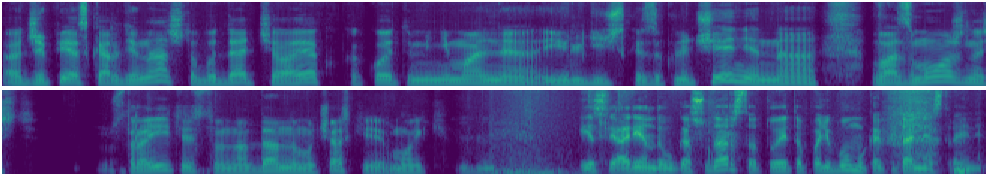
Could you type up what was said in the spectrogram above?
э, GPS-координат, чтобы дать человеку какое-то минимальное юридическое заключение на возможность строительства на данном участке мойки. Если аренда у государства, то это по-любому капитальное строение.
